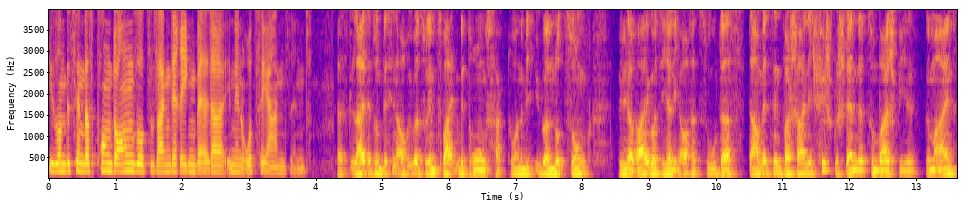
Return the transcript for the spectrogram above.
die so ein bisschen das Pendant sozusagen der Regenwälder in den Ozeanen sind. Das leitet so ein bisschen auch über zu dem zweiten Bedrohungsfaktor, nämlich Übernutzung. Wilderei gehört sicherlich auch dazu, dass damit sind wahrscheinlich Fischbestände zum Beispiel gemeint,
